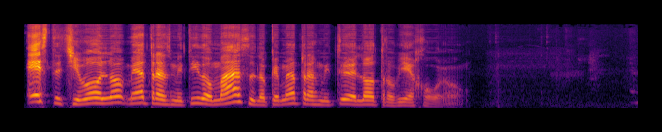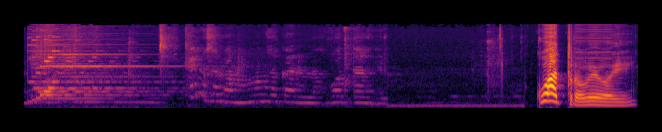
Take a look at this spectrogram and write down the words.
Este chivolo me ha transmitido más de lo que me ha transmitido el otro viejo, weón. ¿Qué nos sacamos? Vamos a sacar las botas de... Cuatro veo ahí.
